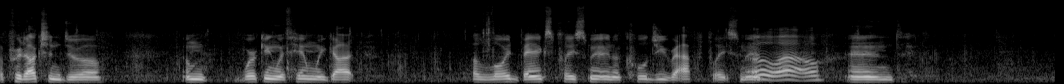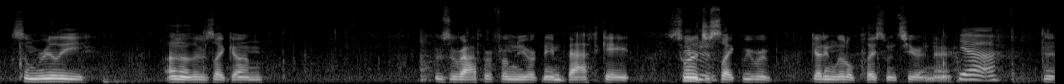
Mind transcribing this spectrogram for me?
a production duo. And working with him, we got a Lloyd Banks placement and a Kool G Rap placement, Oh wow. and some really, I don't know. There's like um, there's a rapper from New York named Bathgate. Sort of Mhm. just like we were getting little placements here and there. Yeah. Yeah.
